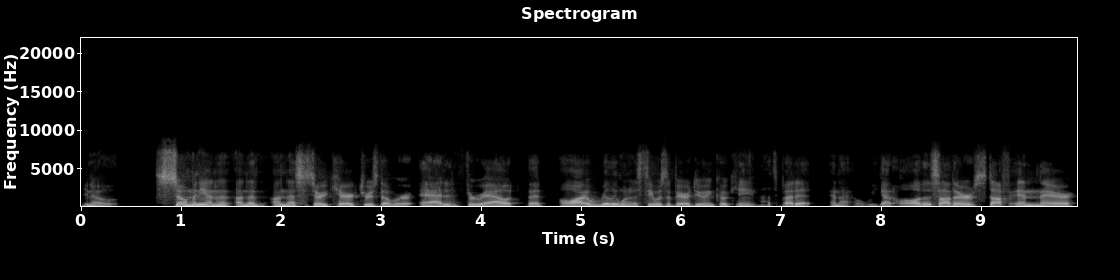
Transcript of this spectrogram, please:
you know, so many un- un- unnecessary characters that were added throughout. That all I really wanted to see was a bear doing cocaine. That's about it. And I, we got all this other stuff in there.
